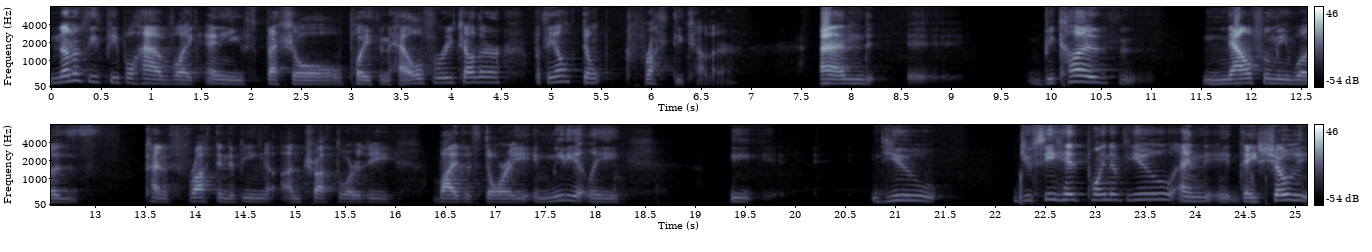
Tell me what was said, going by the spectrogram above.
none of these people have like any special place in hell for each other, but they all don't trust each other. And eh, because Naofumi was kind of thrust into being untrustworthy by the story immediately, you you see his point of view and they show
